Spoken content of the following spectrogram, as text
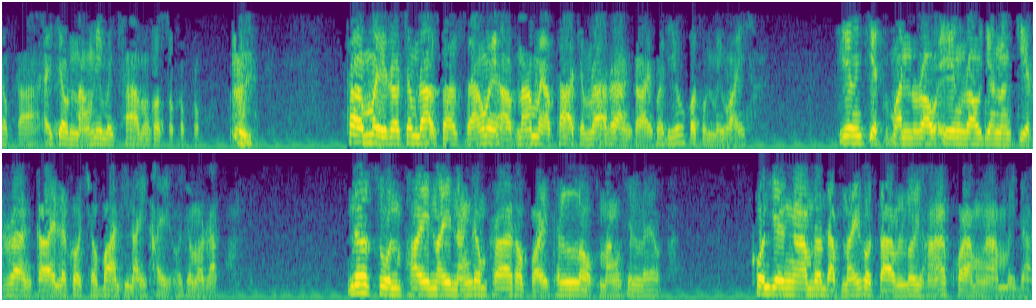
กำพร้าไอ้เจ้าหนังนี่มันช้ามันก็สกปรก ถ้าไม่เราชำระสาสางไม่อาบน้ำไม่อาบท่าชำระร่างกายไปเดี๋ยวก็ทนไม่ไหวเพียงเจ็ดวันเราเองเรายังรังเกียจร่างกายแล้วก็ชาวบ้านที่ไหนใครเขาจะมารัก เนื้อส่วนภายในหนังกำพร้าเข้าไปทะลอกหนังเส้นแล้ว คนยังงามระดับไหนก็ตามเลยหาความงามไม่ได้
